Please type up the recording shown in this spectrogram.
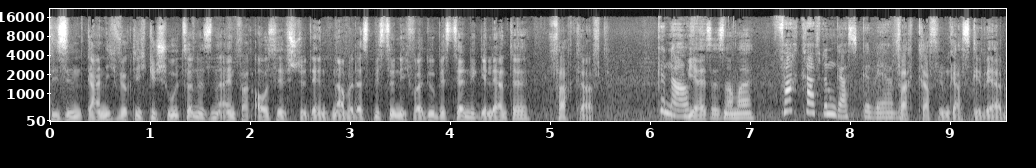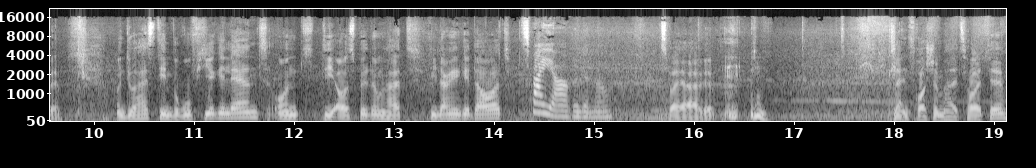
die sind gar nicht wirklich geschult, sondern sind einfach Aushilfsstudenten. Aber das bist du nicht, weil du bist ja eine gelernte Fachkraft. Genau, Wie heißt das nochmal? Fachkraft im Gastgewerbe. Fachkraft im Gastgewerbe. Und du hast den Beruf hier gelernt und die Ausbildung hat wie lange gedauert? Zwei Jahre genau. Zwei Jahre. Kleinen Frosch im Hals heute,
